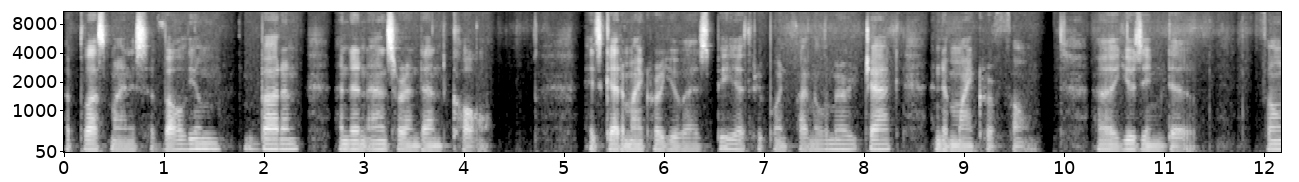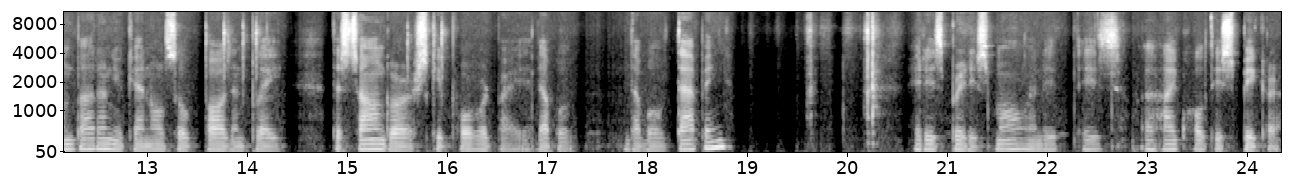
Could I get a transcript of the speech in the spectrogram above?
a plus minus a volume button and then answer and then call. It's got a micro USB a 3.5 millimeter jack and a microphone. Uh, using the phone button you can also pause and play the song or skip forward by double double tapping. It is pretty small and it is a high quality speaker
